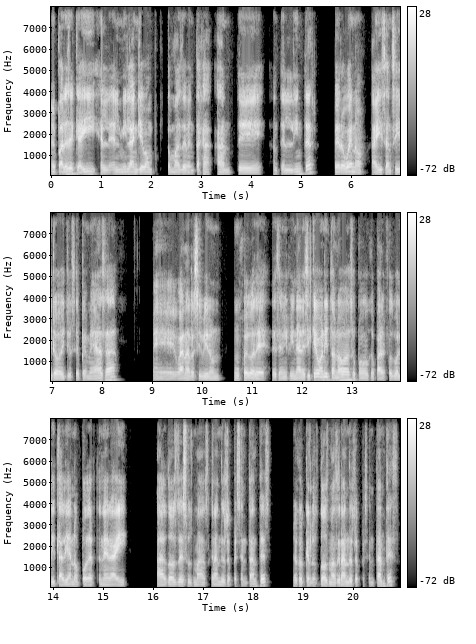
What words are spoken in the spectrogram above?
me parece que ahí el, el Milan lleva un poquito más de ventaja ante, ante el Inter. Pero bueno, ahí San Siro y Giuseppe Meazza me van a recibir un, un juego de, de, semifinales. Y qué bonito, ¿no? Supongo que para el fútbol italiano poder tener ahí a dos de sus más grandes representantes. Yo creo que los dos más grandes representantes.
